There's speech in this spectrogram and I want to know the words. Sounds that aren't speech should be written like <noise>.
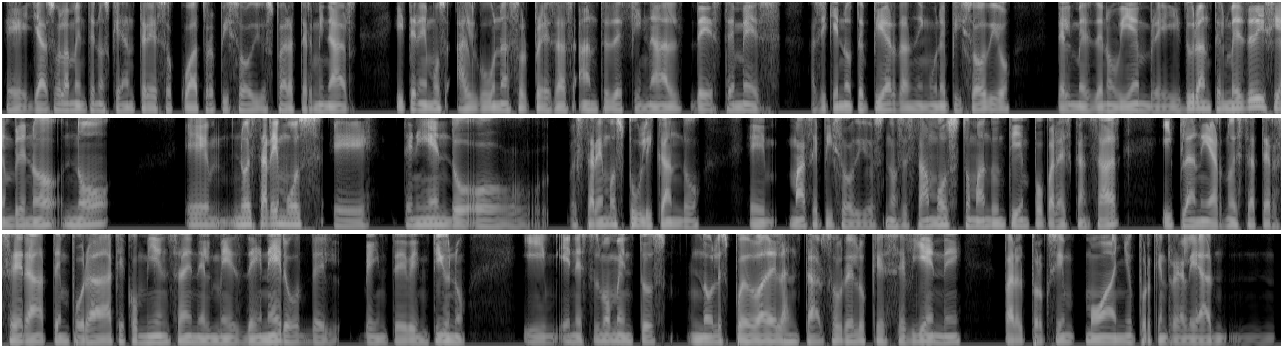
eh, ya solamente nos quedan tres o cuatro episodios para terminar y tenemos algunas sorpresas antes de final de este mes. Así que no te pierdas ningún episodio del mes de noviembre. Y durante el mes de diciembre no, no, eh, no estaremos eh, teniendo o estaremos publicando eh, más episodios. Nos estamos tomando un tiempo para descansar y planear nuestra tercera temporada que comienza en el mes de enero del 2021 y en estos momentos no les puedo adelantar sobre lo que se viene para el próximo año porque en realidad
